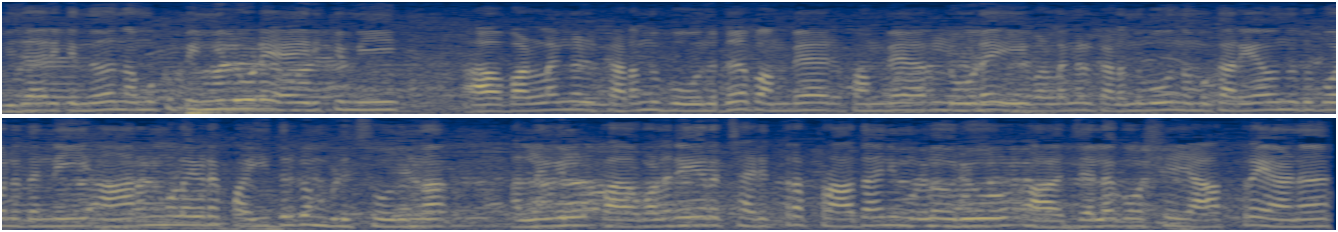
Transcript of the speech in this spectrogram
വിചാരിക്കുന്നത്. നമുക്ക് പിന്നിലൂടെ ആയിരിക്കും ഈ വള്ളങ്ങൾ കടന്നു പോകുന്നത്. പമ്പയാർ പമ്പയാറിലൂടെ ഈ വള്ളങ്ങൾ കടന്നു പോകും. നമുക്കറിയാവുന്നതുപോലെ തന്നെ ഈ ആറന്മുളയുടെ പൈതൃകം വിളിച്ചോതുന്ന അല്ലെങ്കിൽ വളരെയേറെ ചരിത്ര പ്രാധാന്യമുള്ള ഒരു ജലഘോഷ യാത്രയാണ്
